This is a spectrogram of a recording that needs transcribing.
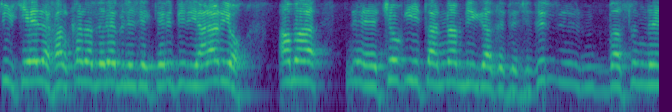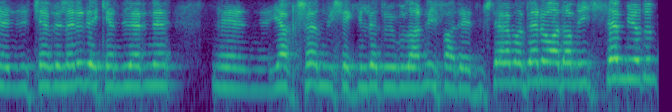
Türkiye'ye de halka da verebilecekleri bir yarar yok. Ama e, çok iyi tanınan bir gazetecidir. E, Basın e, çevreleri de kendilerine e, yakışan bir şekilde duygularını ifade etmişler ama ben o adamı hiç sevmiyordum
